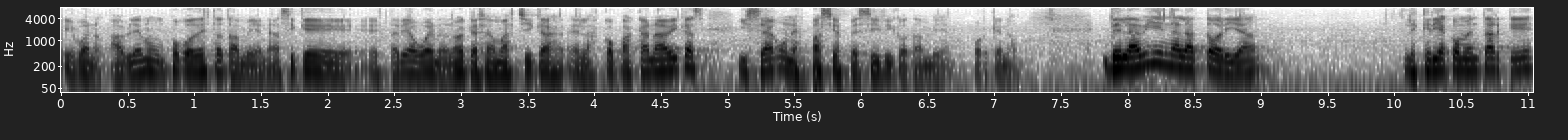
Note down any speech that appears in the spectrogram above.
y bueno, hablemos un poco de esto también. Así que estaría bueno ¿no? que haya más chicas en las copas canábicas y se haga un espacio específico también, ¿por qué no? De la vía inhalatoria, les quería comentar que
